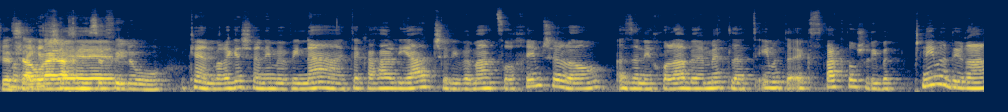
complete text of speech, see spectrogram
שאפשר אולי ש- להכניס אפילו... כן, ברגע שאני מבינה את הקהל יעד שלי ומה הצרכים שלו, אז אני יכולה באמת להתאים את האקס פקטור שלי בפנים הדירה,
